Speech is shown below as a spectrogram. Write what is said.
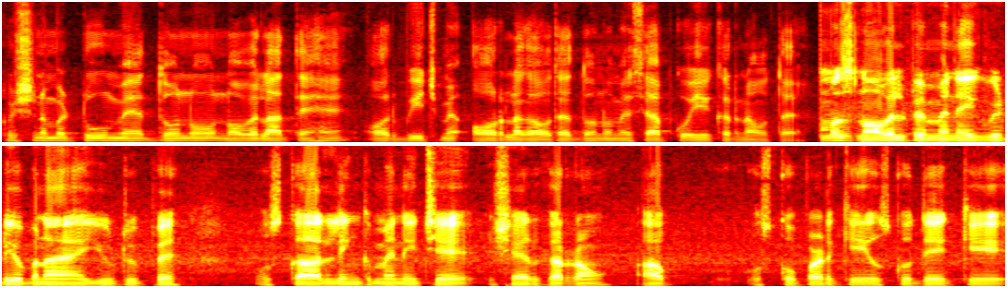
क्वेश्चन नंबर टू में दोनों नावल आते हैं और बीच में और लगा होता है। दोनों में से आपको ये करना होता है। तमस नावल पे मैंने एक वीडियो बनाया है यूट्यूब पे। उसका लिंक मैं नीचे शेयर कर रहा हूँ। आप उसको पढ़ के, उसको देख के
